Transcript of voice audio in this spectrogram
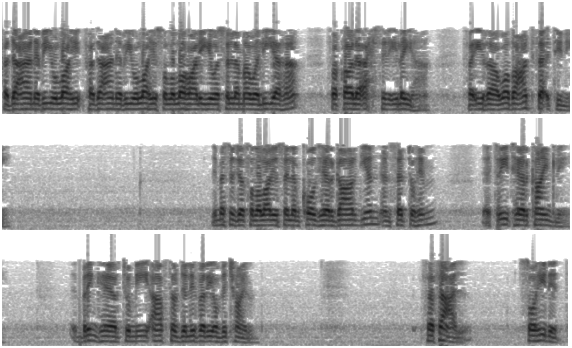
فدعا نبي الله فدعا نبي الله صلى الله عليه وسلم وليها فقال أحسن إليها فإذا وضعت فأتني The Messenger صلى الله عليه وسلم called her guardian and said to him, treat her kindly. Bring her to me after delivery of the child. ففعل. So he did.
